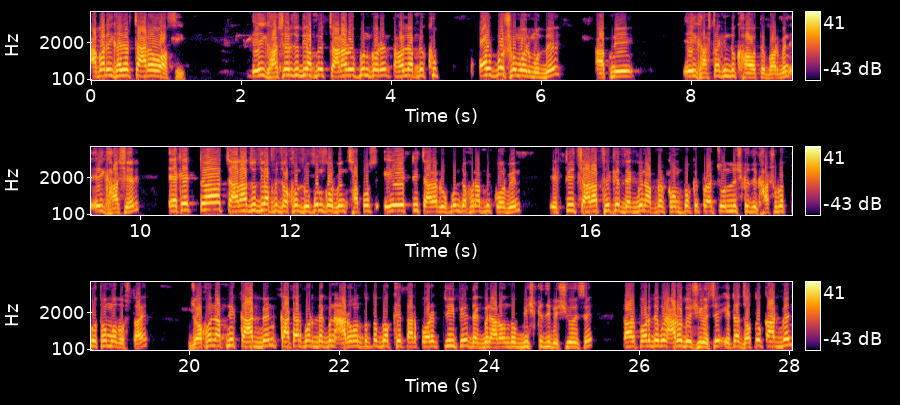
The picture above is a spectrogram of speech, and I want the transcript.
আবার এই ঘাসের চারাও আছে। এই ঘাসের যদি আপনি চারা রোপণ করেন, তাহলে আপনি খুব অল্প সময়ের মধ্যে আপনি এই ঘাসটা কিন্তু খাওয়াতে পারবেন। এই ঘাসের এক একটা চারা যদি আপনি যখন রোপণ করবেন সাপোজ এই একটি চারা রোপণ যখন আপনি করবেন, একটি চারা থেকে দেখবেন আপনার কমপক্ষে প্রায় চল্লিশ কেজি ঘাস হবে প্রথম অবস্থায়। যখন আপনি কাটবেন, কাটার পর দেখবেন আরও অন্তত পক্ষে তারপরের ট্রিপে দেখবেন আরও অন্তত বিশ কেজি বেশি হয়েছে। তারপরে দেখবেন আরও বেশি হয়েছে। এটা যত কাটবেন,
